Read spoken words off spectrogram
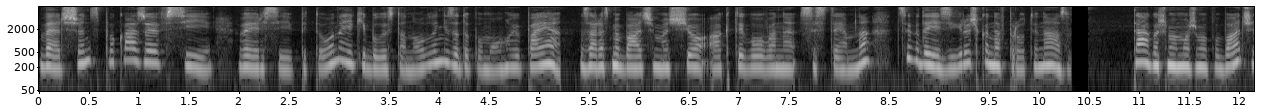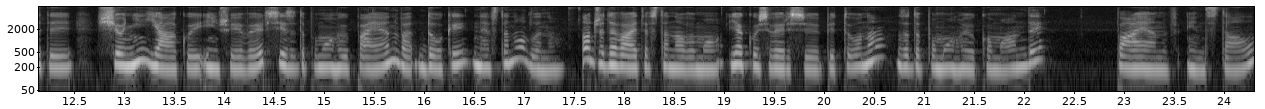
Versions показує всі версії Python, які були встановлені за допомогою PyEnv. Зараз ми бачимо, що активована системна, це видає зірочка навпроти назви. Також ми можемо побачити, що ніякої іншої версії за допомогою PyEnv доки не встановлено. Отже, давайте встановимо якусь версію Python за допомогою команди pyenv install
